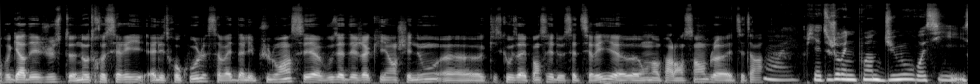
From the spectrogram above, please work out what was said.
regardez juste notre série, elle est trop cool. Ça va être d'aller plus loin. C'est euh, vous êtes déjà client chez nous. Euh, qu'est-ce que vous avez pensé de cette série On en parle ensemble, etc. Ouais. Puis il y a toujours une pointe d'humour aussi.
